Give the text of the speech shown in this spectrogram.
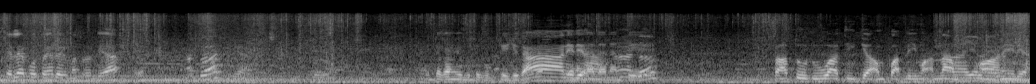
Saya lihat fotonya dari Mas Rodi ya. Apa? Ya. Itu kami butuh bukti juga. Ah, ini dia. Ada nanti. Satu, dua, tiga, empat, lima, enam. Ah, iya, Ah, iya. ini dia.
